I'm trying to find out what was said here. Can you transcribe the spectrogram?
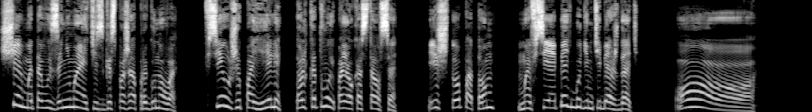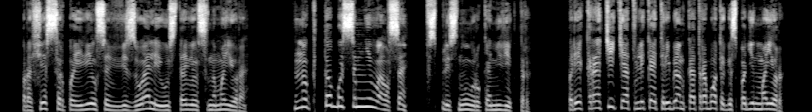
«Чем это вы занимаетесь, госпожа Прыгунова? Все уже поели, только твой паёк остался. И что потом? Мы все опять будем тебя ждать? о, -о, -о Профессор появился в визуале и уставился на майора. «Ну кто бы сомневался!» — всплеснул руками Виктор. «Прекратите отвлекать ребенка от работы, господин майор.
